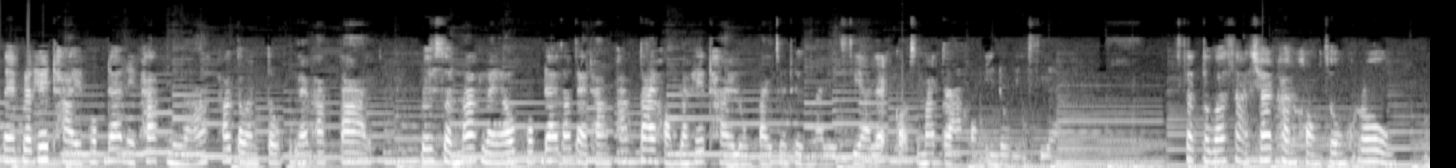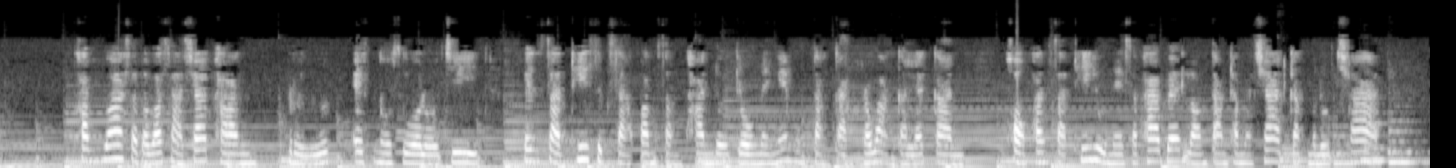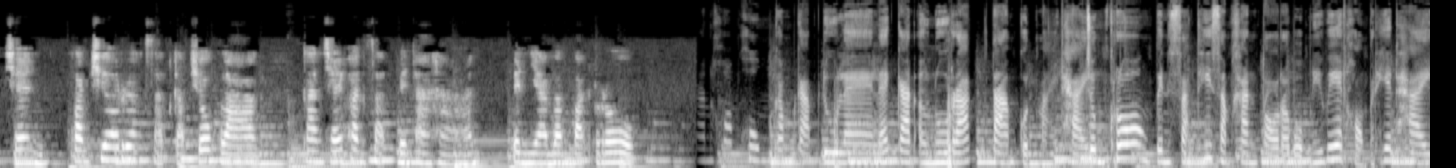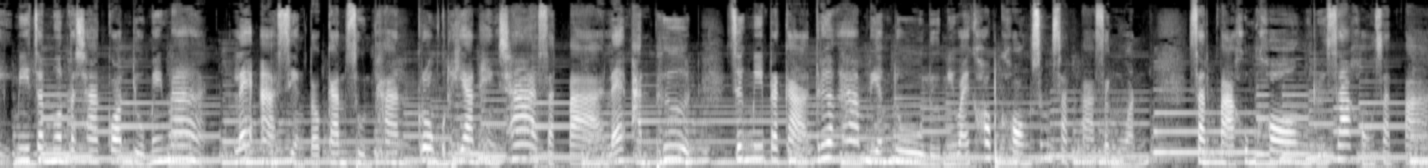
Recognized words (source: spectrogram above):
ในประเทศไทยพบได้ในภาคเหนือ ภาคตะวันตกและภาคใต้ โดยส่วนมากแล้วพบได้ตั้งแต่ทางภาคใต้ของประเทศไทยลงไปจนถึงมาเลเซีย และเกาะสุมาตราของอินโดนีเซีย สัตวศาสตร์ชาติพันธุ์ของจงโครงคำว่าสัตวศาสตร์ชาติพันธุ์ หรือ ethnozoology เป็นสัตว์ที่ศึกษาความสัมพันธ์โดยตรงในแง่มุมต่างๆ ระหว่างกันและกัน ของพันธุ์สัตว์ที่อยู่ในสภาพแวดล้อมตามธรรมชาติกับมนุษยชาติ เช่น ความเชื่อเรื่องสัตว์กับโชคลาง การใช้พันธุ์สัตว์เป็นอาหาร เป็นยาบำบัดโรค ควบคุมกำกับดูแลและการอนุรักษ์ตามกฎหมายไทย จงโคร่งเป็นสัตว์ที่สำคัญต่อระบบนิเวศของประเทศไทย มีจำนวนประชากรอยู่ไม่มาก และอาจเสี่ยงต่อการสูญพันธุ์กรมอุทยานแห่งชาติสัตว์ป่าและพันธุ์พืช จึงมีประกาศเรื่องห้ามเลี้ยงดู หรือมีไว้ครอบครอง ซึ่งสัตว์ป่าสงวน สัตว์ป่าคุ้มครอง หรือซากของสัตว์ป่า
